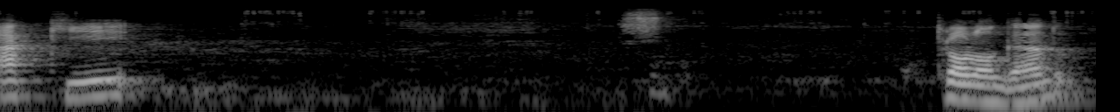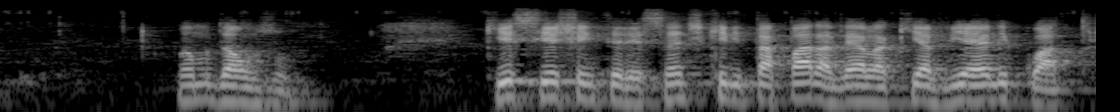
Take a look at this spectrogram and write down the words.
Aqui, prolongando, vamos dar um zoom que esse eixo é interessante, que ele está paralelo aqui à via L4.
